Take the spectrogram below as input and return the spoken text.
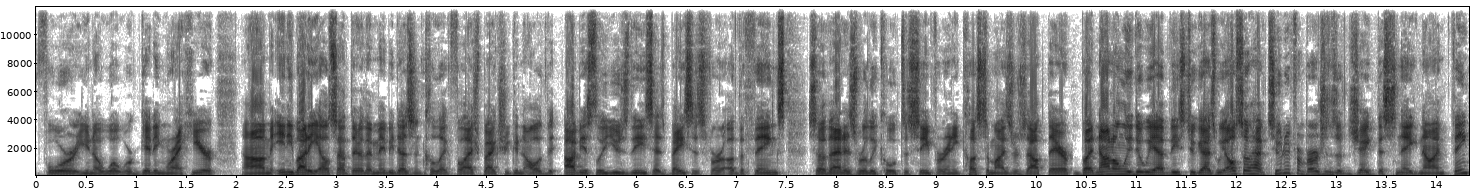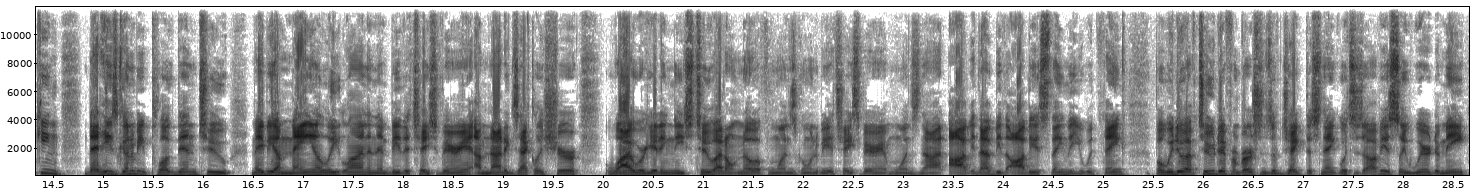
for you know what we're getting right here. Um, anybody else out there that maybe doesn't collect flashbacks, you can obviously use these as basis for other things. So that is really cool to see for any customizers out there. But not only do we have these two guys, we also have two different versions of Jake the Snake. Now I'm thinking that he's going to be plugged into maybe a main elite line and then be the chase variant. I'm not exactly sure why we're getting these two. I don't know if one's going to be a chase variant, one's not. That would be the obvious thing that you would think. But we do have two different versions of Jake the Snake, which is obviously weird to me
